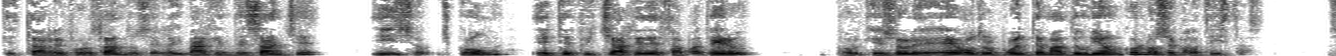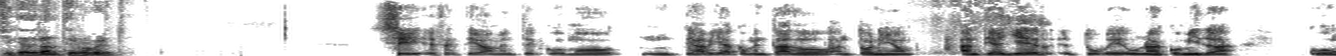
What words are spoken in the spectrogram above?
que está reforzándose la imagen de Sánchez y con este fichaje de Zapatero, porque eso es otro puente más de unión con los separatistas. Así que adelante, Roberto. Sí, efectivamente. Como te había comentado, Antonio, anteayer tuve una comida con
